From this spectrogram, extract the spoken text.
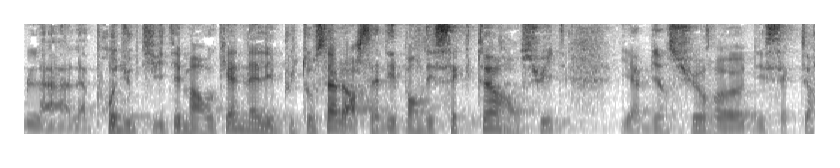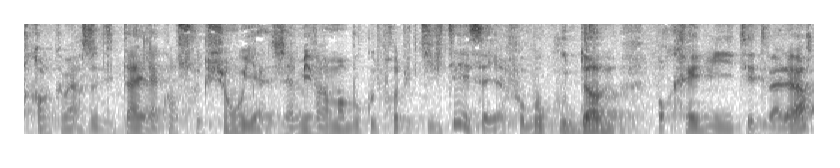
la, la, productivité marocaine, elle est plutôt ça. Alors ça dépend des secteurs. Ensuite, il y a bien sûr euh, des secteurs comme le commerce de détail, la construction, où il n'y a jamais vraiment beaucoup de productivité. C'est-à-dire qu'il faut beaucoup d'hommes pour créer une unité de valeur.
